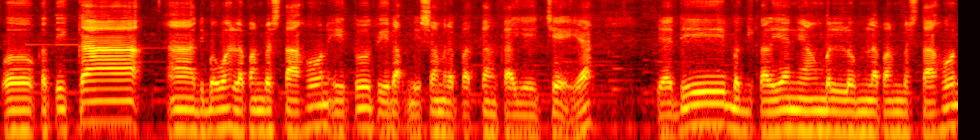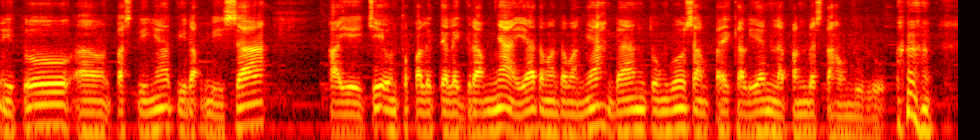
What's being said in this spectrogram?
oh, ketika uh, di bawah 18 tahun itu tidak bisa mendapatkan KYC ya. Jadi bagi kalian yang belum 18 tahun itu uh, pastinya tidak bisa KYC untuk kali telegramnya ya teman-teman ya. Dan tunggu sampai kalian 18 tahun dulu.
